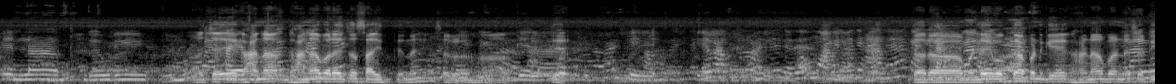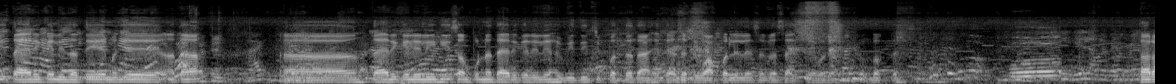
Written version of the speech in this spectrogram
त्यांना बेवडी अच्छा हे घाणा घाणा भरायचं साहित्य ना हे सगळं हां ते तर अं, मंडळी बघतो आपण की हे घाणा भरण्यासाठी तयारी केली जाते. म्हणजे आता तयारी केलेली ही संपूर्ण तयारी केलेली ही विधीची पद्धत आहे त्यासाठी वापरलेलं सगळं साहित्य वगैरे. बघा बघतोय तर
